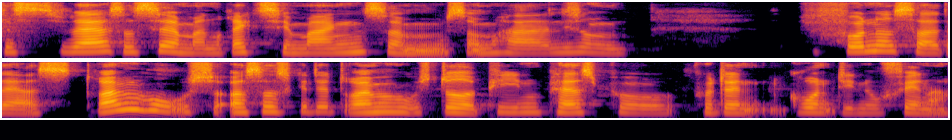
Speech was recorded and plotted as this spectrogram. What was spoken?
desværre så ser man rigtig mange, som, som har ligesom fundet sig deres drømmehus, og så skal det drømmehus død og pigen passe på, på den grund, de nu finder.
